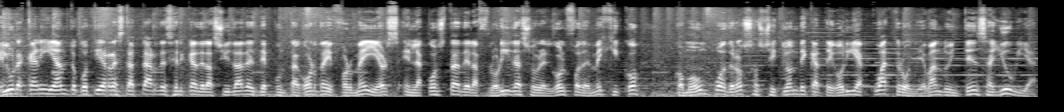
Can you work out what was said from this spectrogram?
El huracán Ian tocó tierra esta tarde cerca de las ciudades de Punta Gorda y Fort Myers en la costa de la Florida sobre el Golfo de México como un poderoso ciclón de categoría 4 llevando intensa lluvia,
